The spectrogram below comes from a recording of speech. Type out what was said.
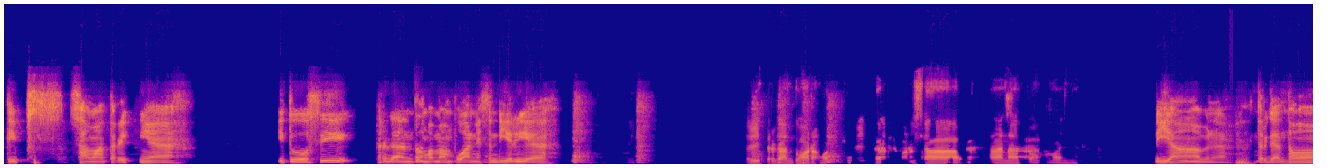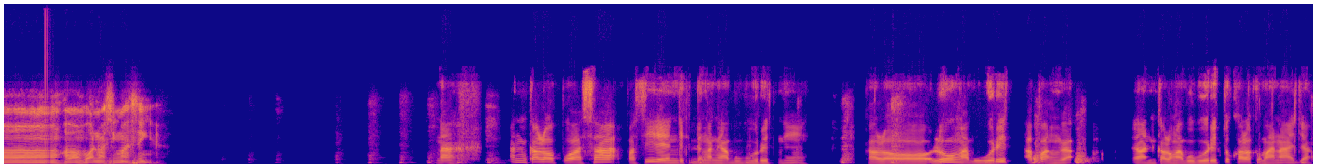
tips sama triknya. Itu sih tergantung kemampuannya sendiri ya. Jadi tergantung orang-orang bisa bertahan atau enggaknya. Iya benar. Tergantung kemampuan masing-masing. Nah, kan kalau puasa pasti identik dengan ngabuburit nih. Kalau lu ngabuburit apa enggak? Dan kalau ngabuburit tuh kalau ke mana aja?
